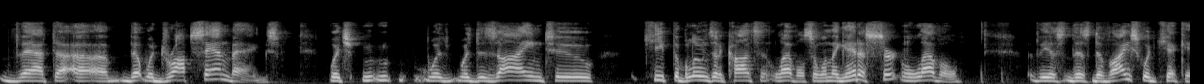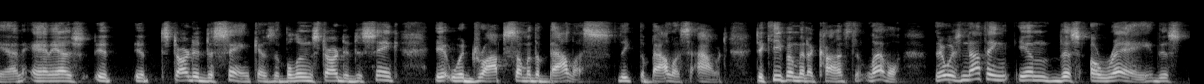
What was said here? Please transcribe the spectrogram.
that uh, uh that would drop sandbags, which was was designed to keep the balloons at a constant level. So when they hit a certain level, this this device would kick in, and as it it started to sink, as the balloon started to sink, it would drop some of the ballast, leak the ballast out to keep them at a constant level. There was nothing in this array, this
